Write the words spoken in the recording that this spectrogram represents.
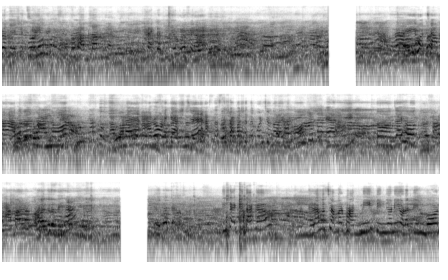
এসেছি। তো ভাবলাম একটা ভিডিও করে ফেলি। এই হচ্ছে আমার আদরের মানত তারপরে আরও অনেকে আসছে। আস্তে আস্তে সবার সাথে পরিচয় করাই দিব। আর কি। তো যাই হোক, আমার হ্যাঁ দিশা একটু তাকাও। এরা হচ্ছে আমার ভাগ্নি, তিনজনই, ওরা তিন বোন।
